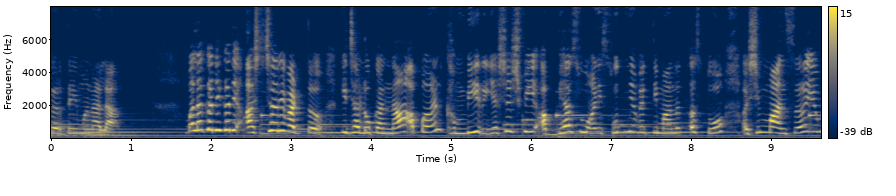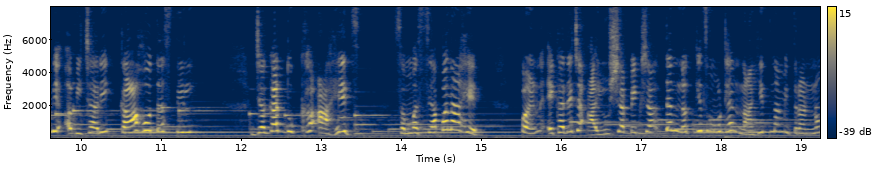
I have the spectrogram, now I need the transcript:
करते मनाला. मला कधी कधी आश्चर्य वाटतं की ज्या लोकांना आपण खंबीर यशस्वी अभ्यासू आणि सुज्ञ व्यक्ती मानत असतो अशी माणसं एवढी अविचारी का होत असतील? जगात दुःख आहेच समस्या पण आहेत पण एखाद्याच्या आयुष्यापेक्षा त्या नक्कीच मोठ्या नाहीत ना मित्रांनो?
